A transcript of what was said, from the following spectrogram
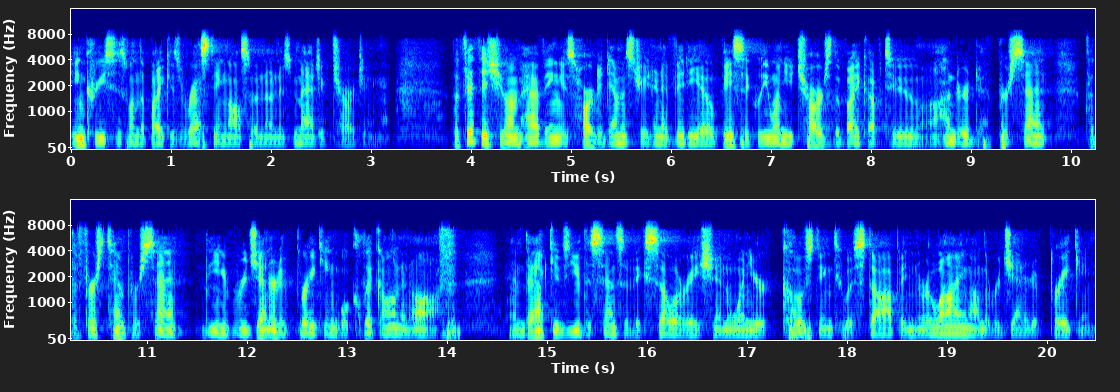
increases when the bike is resting, also known as magic charging. The fifth issue I'm having is hard to demonstrate in a video. Basically, when you charge the bike up to 100%, for the first 10%, the regenerative braking will click on and off. And that gives you the sense of acceleration when you're coasting to a stop and relying on the regenerative braking.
